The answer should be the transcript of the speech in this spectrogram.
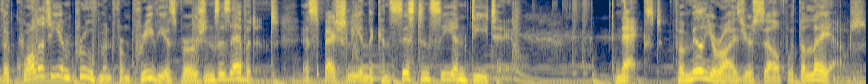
The quality improvement from previous versions is evident, especially in the consistency and detail. Next, familiarize yourself with the layout.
